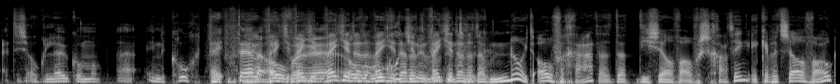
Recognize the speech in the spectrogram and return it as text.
het is ook leuk om op, eh, in de kroeg te Weet- vertellen ja, weet, je, over, weet je, eh, weet je over dat, hoe weet je goed dat, het, het weet je dat het ook nooit overgaat, dat, dat, die zelfoverschatting? Ik heb het zelf ook.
